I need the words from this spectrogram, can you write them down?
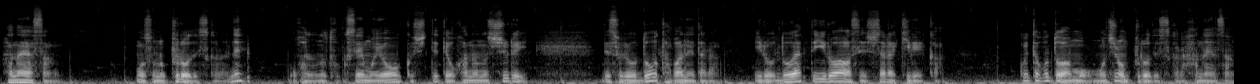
花屋さんもうそのプロですからね。お花の特性もよく知っててお花の種類。でそれをどう束ねたら色どうやって色合わせしたら綺麗か。こういったことはもうもちろんプロですから花屋さん。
